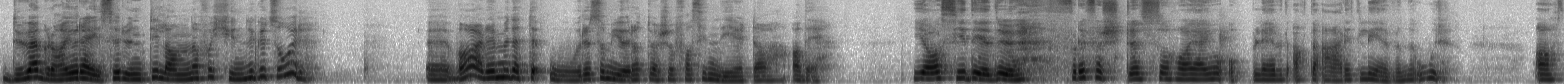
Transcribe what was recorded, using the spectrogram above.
du er glad i å reise rundt i landet og forkynne Guds ord. Eh, hva er det med dette ordet som gjør at du er så fascinert av det? Ja, si det, du. For det første så har jeg jo opplevd at det er et levende ord. At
